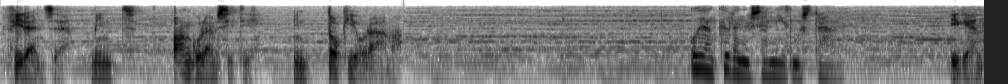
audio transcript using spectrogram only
Firenze, mint Angulem City, mint Tokyo Ráma. Olyan különösen néz most rám. Igen.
